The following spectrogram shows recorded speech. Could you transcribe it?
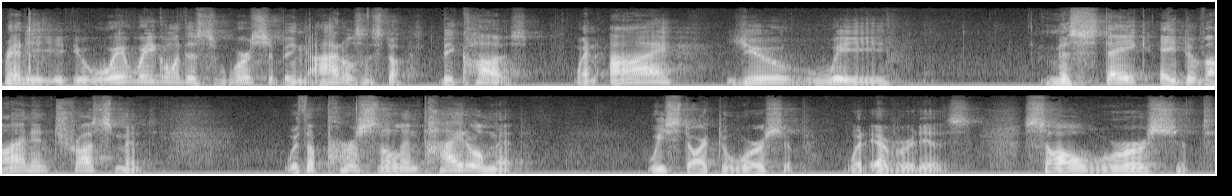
Randy, you, you, where, where are you going with this worshiping idols and stuff? Because when I, you, we mistake a divine entrustment with a personal entitlement, we start to worship whatever it is. Saul worshiped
